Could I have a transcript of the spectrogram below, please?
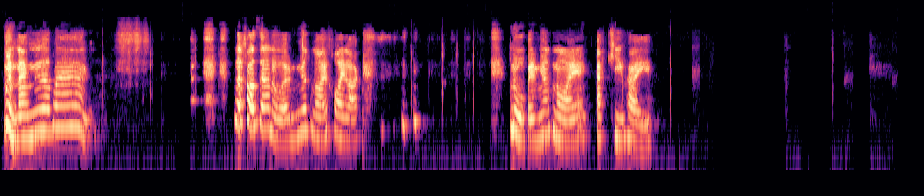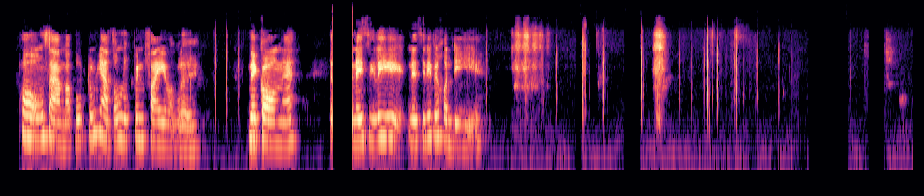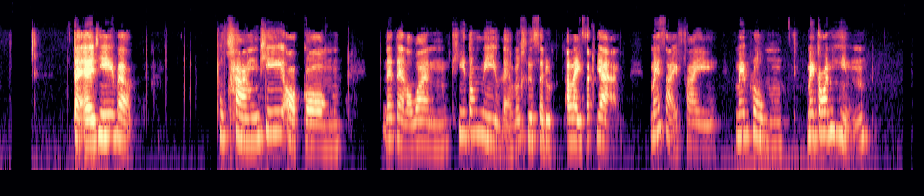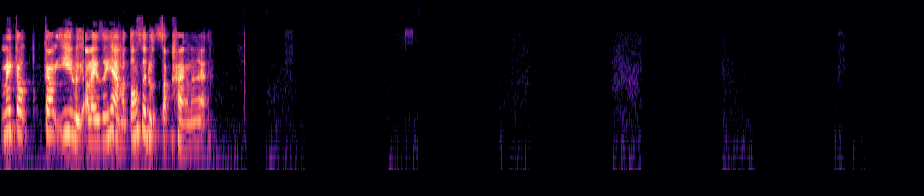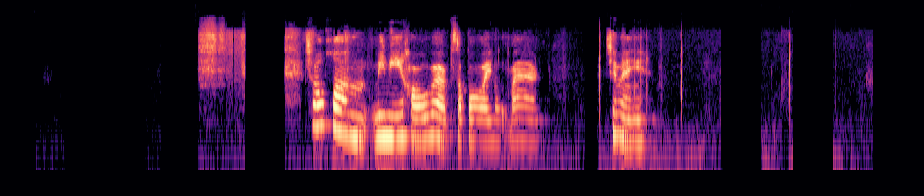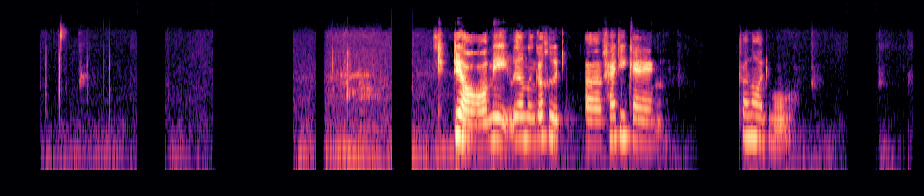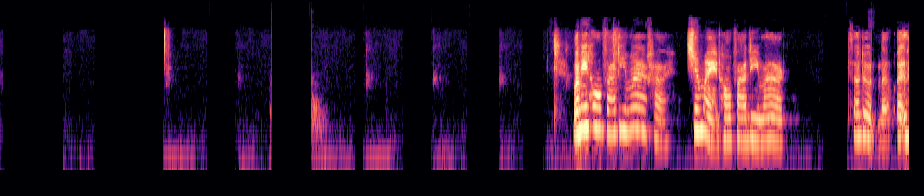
เหมือนนางเงือกมาก แล้วเขาแซวหนูว่าเงือกน้อยคอยรัก หนูเป็นเงือกน้อยอัคคีภัย พอองศามาปุ๊บทุกอย่างต้องลุกเป็นไฟบอกเลย ในกองนะ แต่ในซีรีส์ในซีรีส์เป็นคนดี แต่ไอที่แบบทุกครั้งที่ออกกองในแต่ละวันที่ต้องมีอยู่แล้วก็คือสะดุดอะไรสักอย่าง ไม่สายไฟ ไม่พรม ไม่ก้อนหิน ไม่เก้าเก้าอี้หรืออะไรสักอย่างมันต้องสะดุดสักครั้งนึงอะ ชอบความมีมีเขาแบบสปอยหนูมาก ใช่ไหม เดี๋ยวมีอีกเรื่องหนึ่งก็คือเอ่อแค่ที่แกง ก็รอดู วันนี้ท้องฟ้าดีมากค่ะ เชียงใหม่ท้องฟ้าดีมากสะดุดแล้วเออ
